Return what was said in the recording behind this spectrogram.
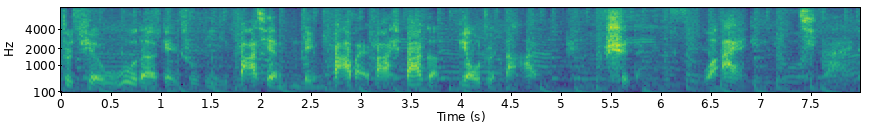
准确无误地给出第八千零八百八十八个标准答案。是的，我爱你，亲爱的。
